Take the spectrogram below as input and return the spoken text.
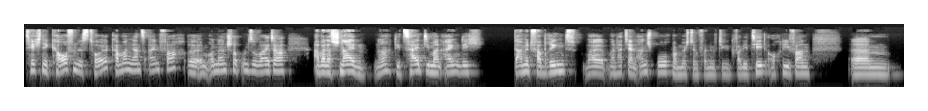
Technik kaufen ist toll, kann man ganz einfach äh, im Online-Shop und so weiter. Aber das Schneiden, ne? die Zeit, die man eigentlich damit verbringt, weil man hat ja einen Anspruch, man möchte eine vernünftige Qualität auch liefern. Ähm,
